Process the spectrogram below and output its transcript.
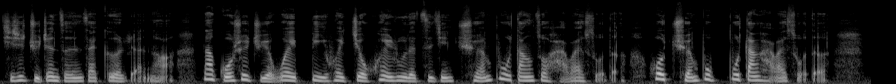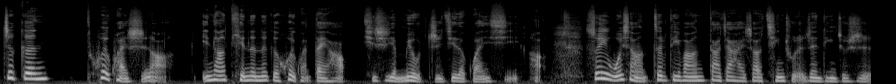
其实举证责任在个人哈，那国税局也未必会就汇入的资金全部当做海外所得，或全部不当海外所得，这跟汇款时啊。银行填的那个汇款代号，其实也没有直接的关系，哈，所以我想这个地方大家还是要清楚的认定，就是，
